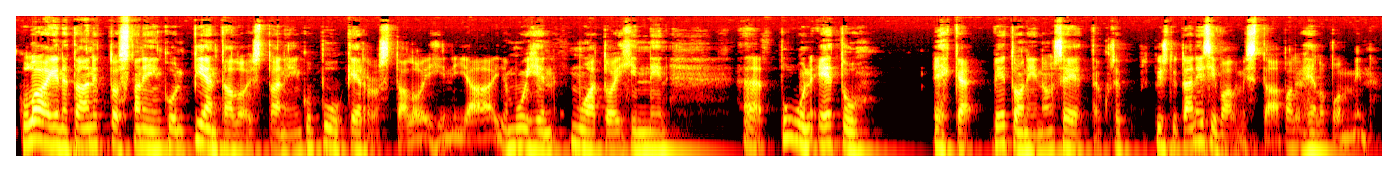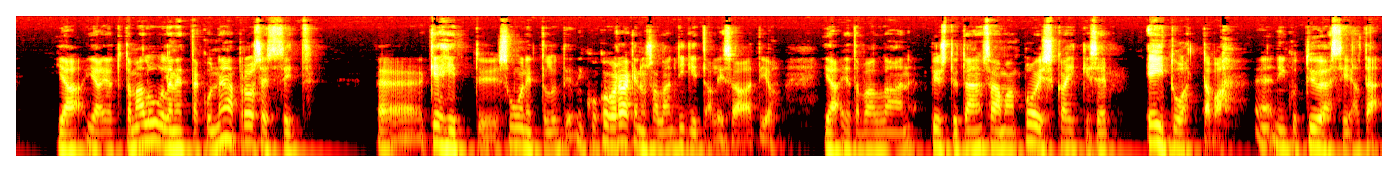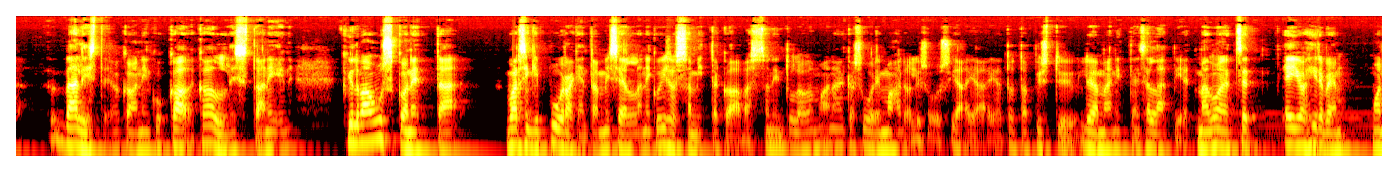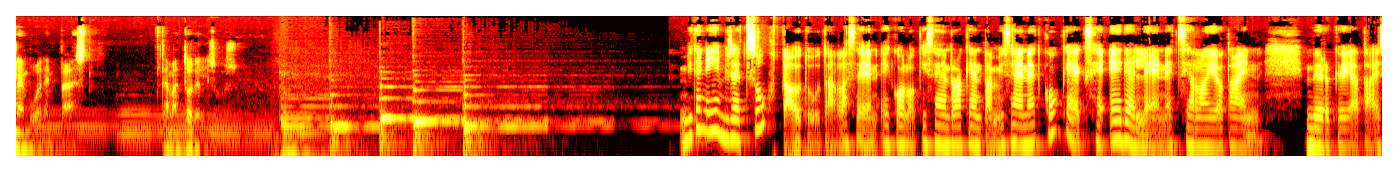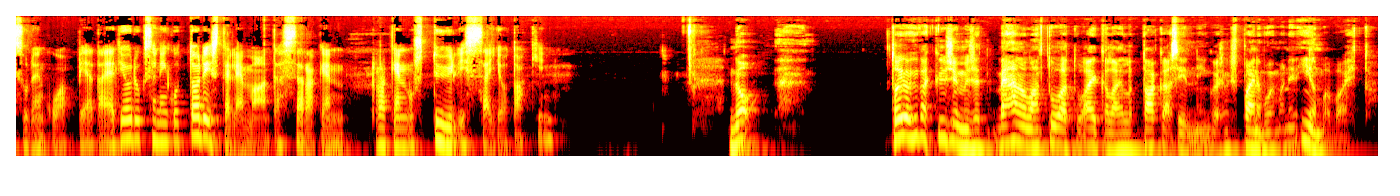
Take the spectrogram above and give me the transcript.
kun laajennetaan nyt tuosta niin kuin pientaloista niin kuin puukerrostaloihin ja, ja muihin muotoihin, niin puun etu ehkä betoniin on se, että kun se pystytään esivalmistaa paljon helpommin. Ja, ja, ja tota, mä luulen, että kun nämä prosessit kehittyy, suunnittelu, niin koko rakennusalan digitalisaatio, ja, ja tavallaan pystytään saamaan pois kaikki se ei-tuottava niin kuin työ sieltä välistä, joka on niin kuin kallista, niin kyllä mä uskon, että varsinkin puurakentamisella niin kuin isossa mittakaavassa niin tulee olemaan aika suuri mahdollisuus ja, ja, ja tota, pystyy lyömään itsensä läpi. Et mä luulen, että se ei ole hirveän monen vuoden päästä tämä todellisuus. Miten ihmiset suhtautuu tällaiseen ekologiseen rakentamiseen, että kokeeko he edelleen, että siellä on jotain mörköjä tai sudenkuoppia, tai että jouduuko se niinku todistelemaan tässä rakennustyylissä jotakin? No, toi on hyvä kysymys, että mehän ollaan tuotu aika lailla takaisin niin kuin esimerkiksi painovoimainen ilmavaihto,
